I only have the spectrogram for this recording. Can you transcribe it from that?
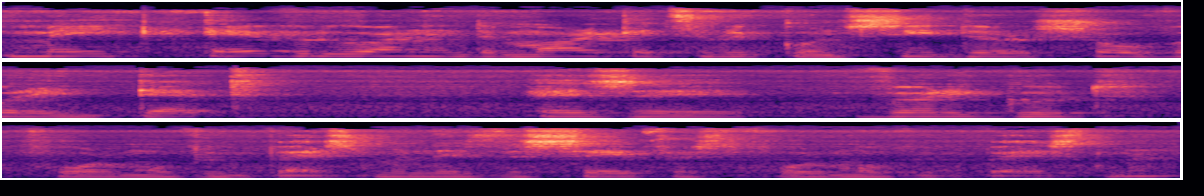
make everyone in the markets reconsider sovereign debt as a very good form of investment, as the safest form of investment?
